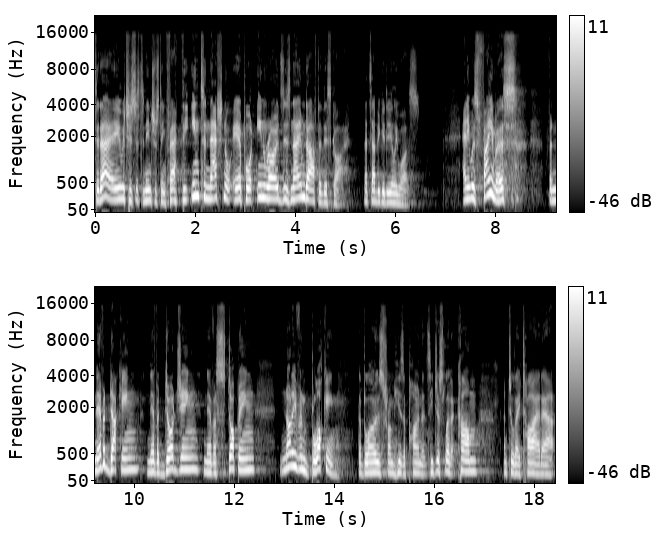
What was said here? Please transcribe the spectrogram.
Today, which is just an interesting fact, the international airport in Rhodes is named after this guy. That's how big a deal he was. And he was famous for never ducking, never dodging, never stopping, not even blocking the blows from his opponents. He just let it come until they tired out.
